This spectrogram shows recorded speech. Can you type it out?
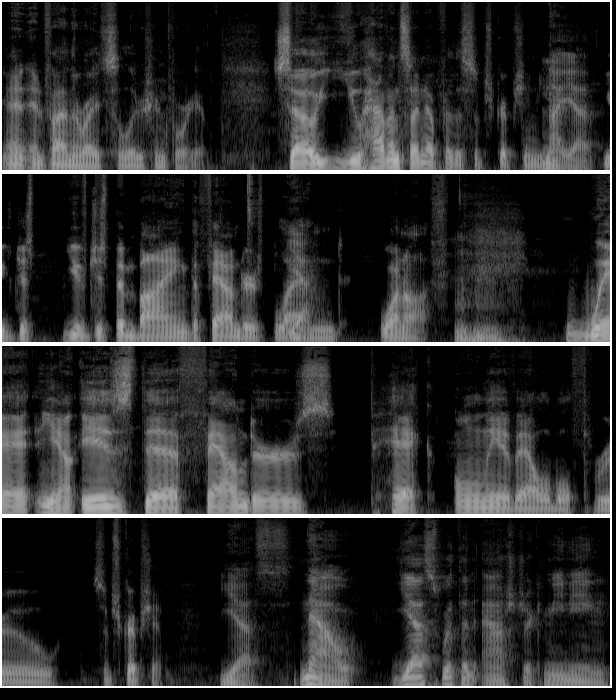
and, and find the right solution for you. So you haven't signed up for the subscription yet. Not yet. You've just you've just been buying the Founders Blend one off. hmm When you know is the Founders pick only available through subscription? Yes. Now, yes, with an asterisk, meaning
